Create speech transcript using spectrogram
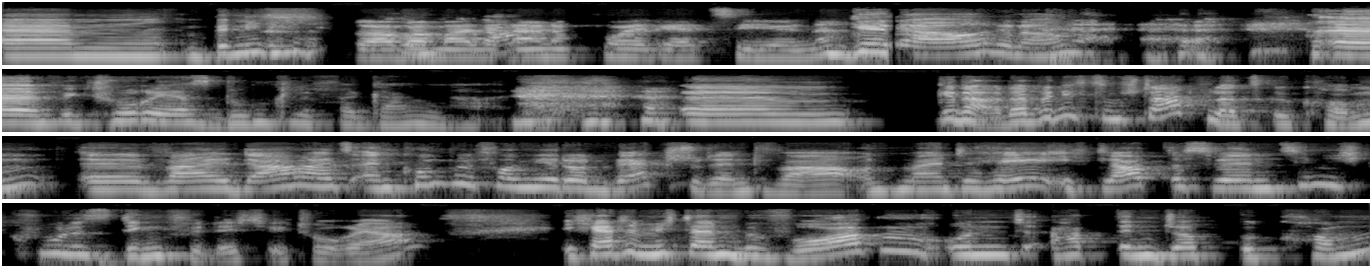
ähm, bin ich. So, aber mal in einer Folge erzählen, ne? Genau, genau. äh, Victorias dunkle Vergangenheit. ähm, genau, da bin ich zum Startplatz gekommen, äh, weil damals ein Kumpel von mir dort Werkstudent war und meinte, hey, ich glaube, das wäre ein ziemlich cooles Ding für dich, Victoria. Ich hatte mich dann beworben und habe den Job bekommen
